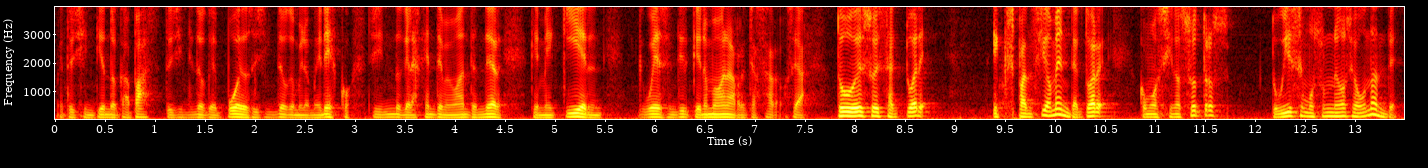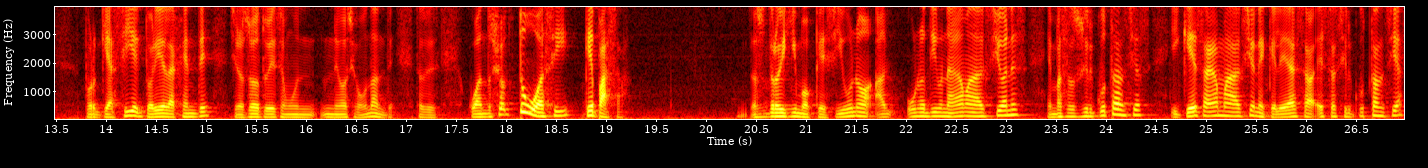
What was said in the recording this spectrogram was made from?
Me estoy sintiendo capaz, estoy sintiendo que puedo, estoy sintiendo que me lo merezco, estoy sintiendo que la gente me va a entender, que me quieren, que voy a sentir que no me van a rechazar. O sea, todo eso es actuar expansivamente, actuar como si nosotros tuviésemos un negocio abundante. Porque así actuaría la gente si nosotros tuviésemos un, negocio abundante. Entonces, cuando yo actúo así, ¿qué pasa? Nosotros dijimos que si uno, uno tiene una gama de acciones en base a sus circunstancias y que esa gama de acciones que le da esa, esa circunstancia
